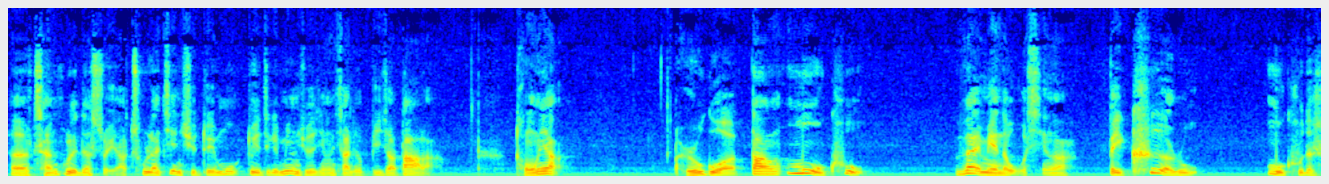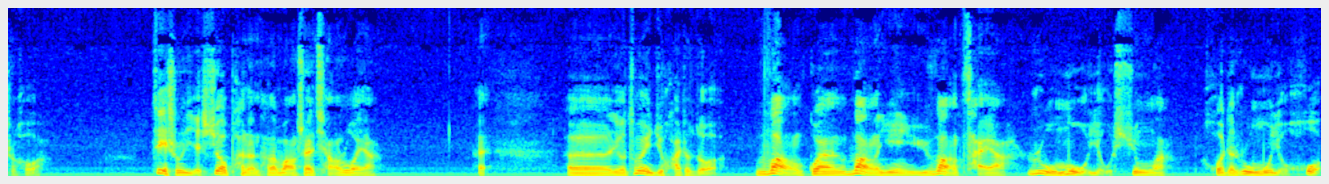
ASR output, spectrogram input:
呃，陈库里的水啊，出来进去对木对这个命局的影响就比较大了。同样，如果当木库外面的五行啊被克入木库的时候啊。这时候也需要判断它的旺衰强弱呀，哎，呃，有这么一句话叫做“旺官旺印于旺财啊，入木有凶啊，或者入木有祸，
